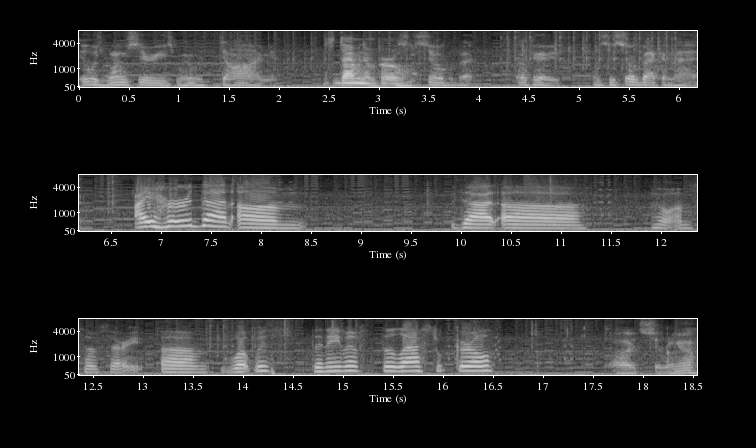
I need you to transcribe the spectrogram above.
it was one series where it was Dawn. it's Diamond and Pearl. She showed back. Okay, and she showed back in that. i heard that um that uh oh i'm so sorry. Um what was the name of the last girl? Uh, it's Serena.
